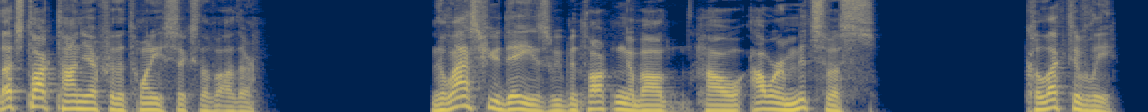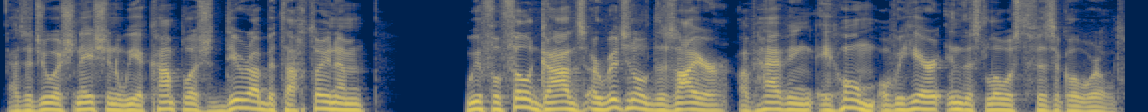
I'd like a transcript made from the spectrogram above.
Let's talk Tanya for the 26th of Adar. In the last few days, we've been talking about how our mitzvahs, collectively, as a Jewish nation, we accomplish dira b'tachtoinim, we fulfill God's original desire of having a home over here in this lowest physical world.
